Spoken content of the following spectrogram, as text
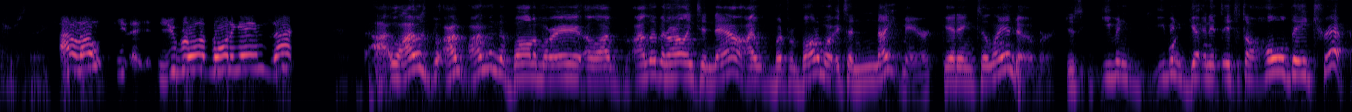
Interesting. I don't know. You, you grow up going to games, Zach? I, well, I was I'm, I'm in the Baltimore area. Oh, I, I live in Arlington now. I but from Baltimore, it's a nightmare getting to Landover. Just even even getting it, it's a whole day trip,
